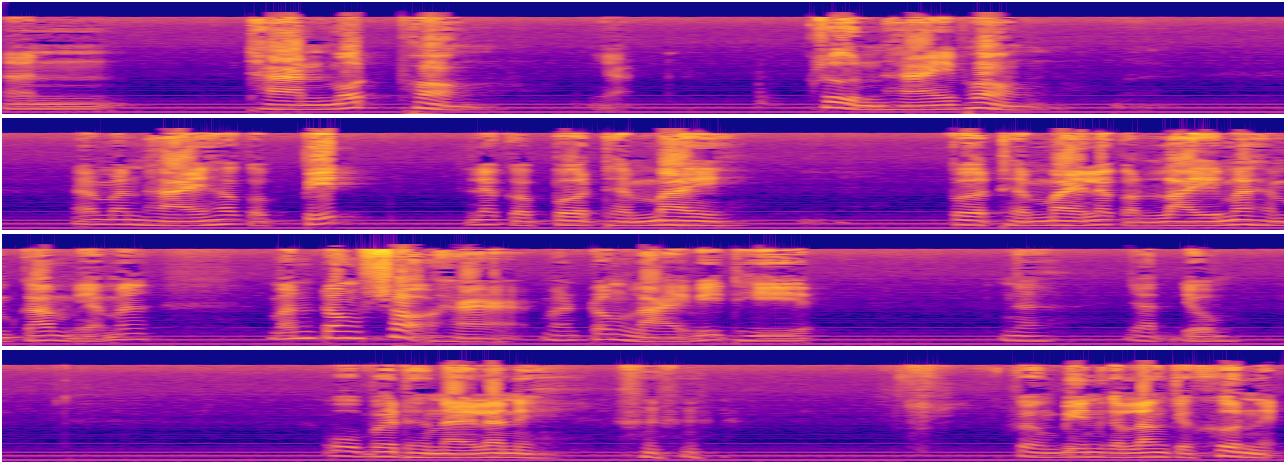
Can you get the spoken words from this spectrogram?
อันฐานมดพ่องคลื่นหายพ่อง ถ้ามันหายเขาก็ปิด แล้วก็เปิดแถมใหม่ เปิดแถมใหม่แล้วก็ไหลมาแถมกั้มอย่างมันมันต้องเสาะหา มันต้องหลายวิธีนะญาติโยมอู้ไปถึงไหนแล้วนี่ เครื่องบินกำลังจะขึ้นเนี่ย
